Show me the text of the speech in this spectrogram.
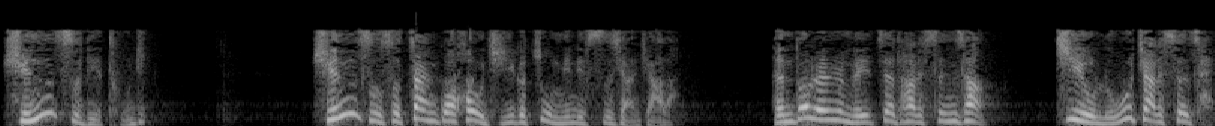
荀子的徒弟。荀子是战国后期一个著名的思想家了，很多人认为在他的身上既有儒家的色彩，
